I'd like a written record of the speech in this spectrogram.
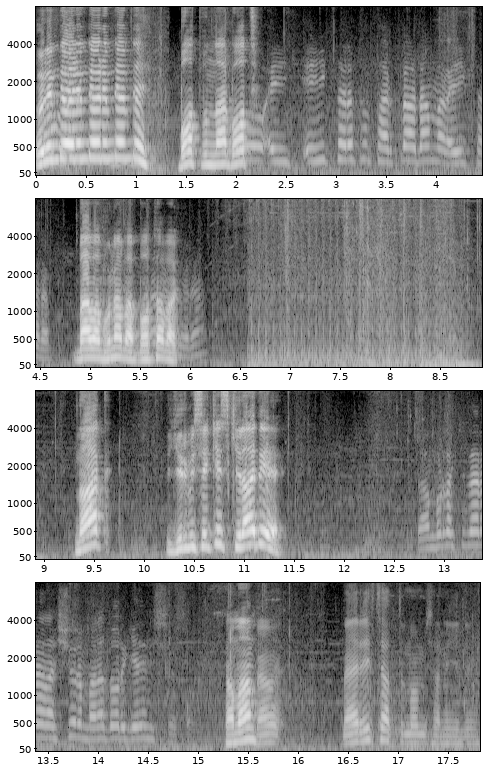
Önümde önümde önümde önümde. Bot bunlar bot. Oo, eğik, eğik tarafın farklı adam var eğik taraf. Baba buna bak bota bak. Nak. 28 kill hadi. Ben buradakileri araştırıyorum bana doğru gelin istiyorsan. Tamam. Ben ben rift attım mami sana geliyorum.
